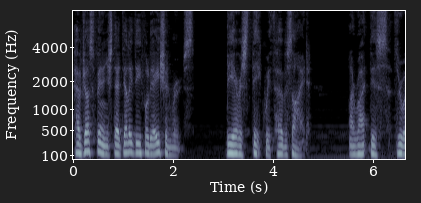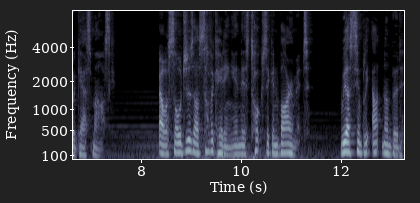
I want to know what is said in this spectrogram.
have just finished their daily defoliation routes. The air is thick with herbicide. I write this through a gas mask. Our soldiers are suffocating in this toxic environment. We are simply outnumbered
